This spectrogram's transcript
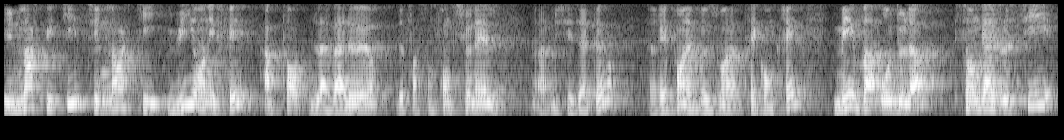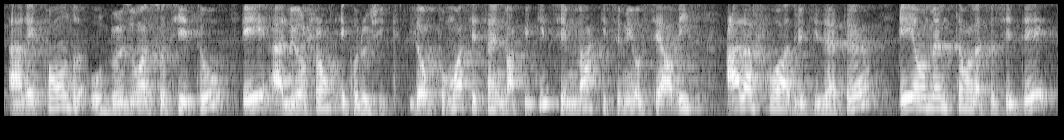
une marque utile, c'est une marque qui, oui, en effet, apporte de la valeur de façon fonctionnelle l'utilisateur, répond à un besoin très concret, mais va au-delà, s'engage aussi à répondre aux besoins sociétaux et à l'urgence écologique. Donc pour moi, c'est ça une marque utile, c'est une marque qui se met au service à la fois de l'utilisateur et en même temps la société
